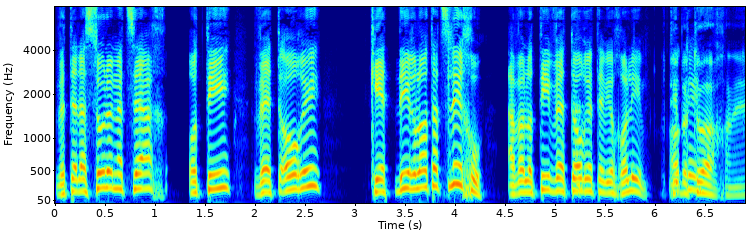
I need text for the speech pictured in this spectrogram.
ותנסו לנצח אותי ואת אורי, כי את ניר לא תצליחו, אבל אותי ואת אורי אתם יכולים. אותי אוקיי? בטוח. אני-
